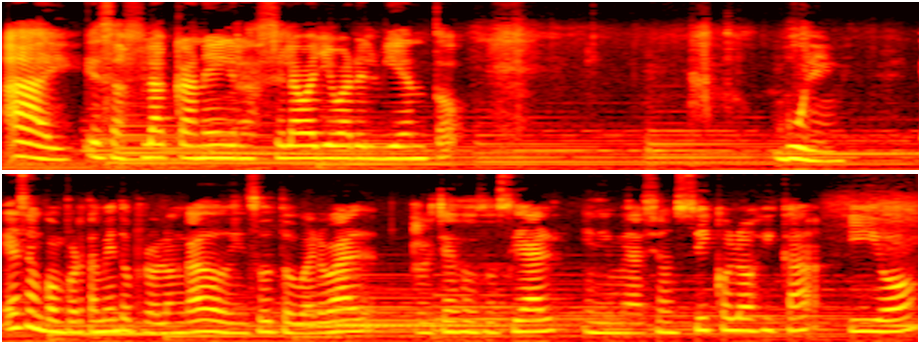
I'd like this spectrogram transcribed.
Ay, esa flaca negra se la va a llevar el viento. Bullying. Es un comportamiento prolongado de insulto verbal, rechazo social, intimidación psicológica y o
